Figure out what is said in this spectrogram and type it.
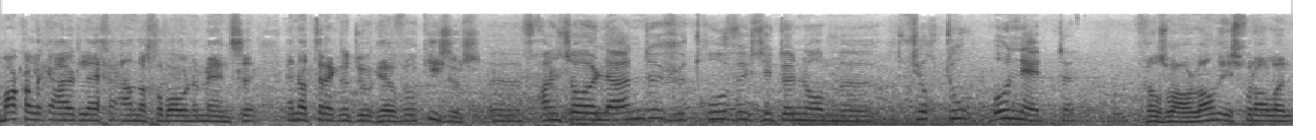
makkelijk uitleggen aan de gewone mensen. En dat trekt natuurlijk heel veel kiezers. Uh, François Hollande, je trouve que c'est un homme euh, surtout honnête. François Hollande is vooral een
